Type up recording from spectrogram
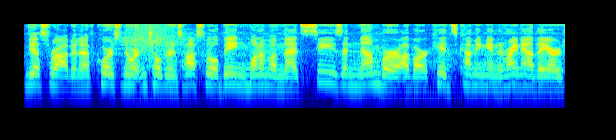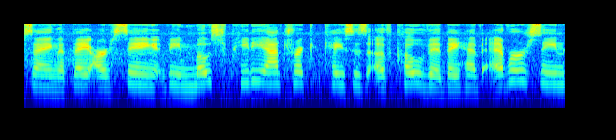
Yes, Robin. Of course, Norton Children's Hospital being one of them that sees a number of our kids coming in. And right now they are saying that they are seeing the most pediatric cases of COVID they have ever seen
